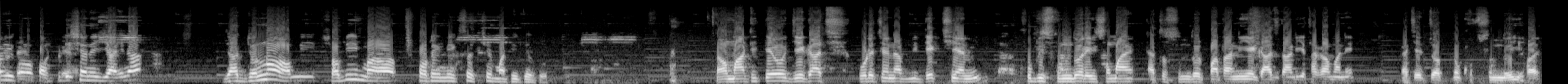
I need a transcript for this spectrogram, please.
আমি কোনো কম্পিটিশনে যাই না। যার জন্য আমি সবই পটিং মিক্স হচ্ছে মাটিতে করি। তাও মাটিতেও যে গাছ করেছেন আপনি দেখছি আমি, খুবই সুন্দর এই সময়, এত সুন্দর পাতা নিয়ে গাছ দাঁড়িয়ে থাকা মানে গাছের যত্ন খুব সুন্দরই হয়।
